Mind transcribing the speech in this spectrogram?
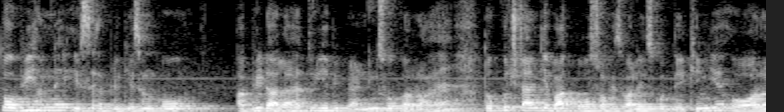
तो अभी हमने इस एप्लीकेशन को अभी डाला है तो ये अभी पेंडिंग शो कर रहा है। तो कुछ टाइम के बाद पोस्ट ऑफ़िस वाले इसको देखेंगे और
